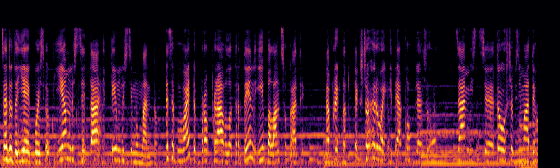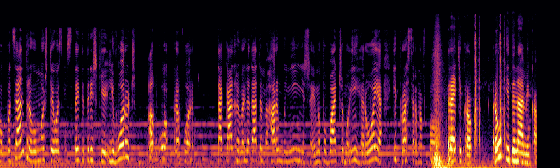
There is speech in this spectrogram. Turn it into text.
Це додає якоїсь об'ємності та інтимності моменту. Не забувайте про правила третин і баланс у кадрі. Наприклад, якщо герой іде по пляжу, замість е, того, щоб знімати його по центру, ви можете його змістити трішки ліворуч або праворуч. Так кадр виглядатиме гармонійніше, і ми побачимо і героя, і простір навколо. Третій крок рух і динаміка.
